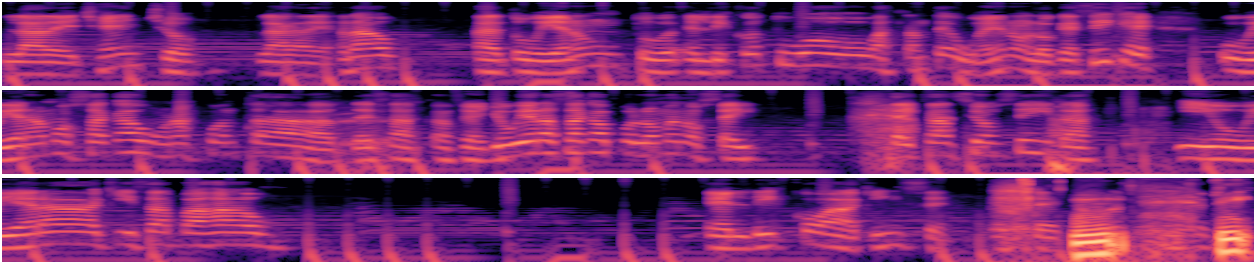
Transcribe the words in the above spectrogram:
la de Chencho, la de Raw. tuvieron, el disco estuvo bastante bueno. Lo que sí que hubiéramos sacado unas cuantas de esas canciones. Yo hubiera sacado por lo menos seis, seis cancioncitas y hubiera quizás bajado el disco a 15. Este, mm, sí,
